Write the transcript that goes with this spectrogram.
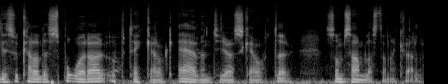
Det är så kallade spårar, upptäckar och äventyrarscouter som samlas denna kväll.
